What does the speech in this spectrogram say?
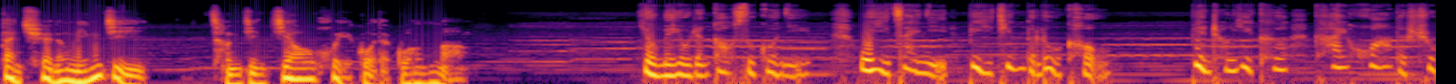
但却能铭记曾经交汇过的光芒。有没有人告诉过你，我已在你必经的路口，变成一棵开花的树？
